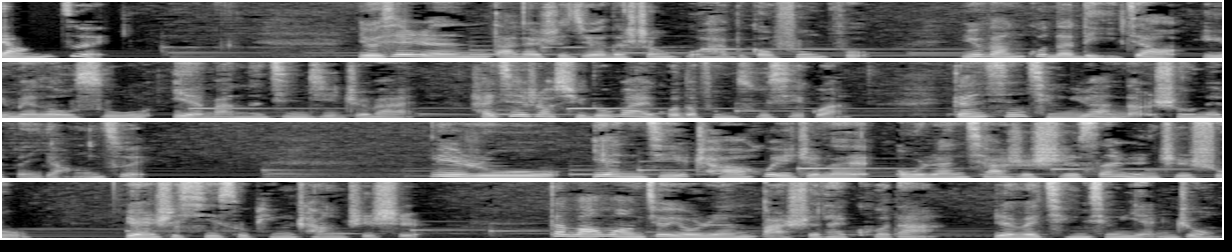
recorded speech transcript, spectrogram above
阳罪。有些人大概是觉得生活还不够丰富，于顽固的礼教、愚昧陋俗、野蛮的禁忌之外，还介绍许多外国的风俗习惯，甘心情愿地受那份洋罪。例如宴集茶会之类，偶然恰是十三人之数，原是稀疏平常之事，但往往就有人把事态扩大，认为情形严重。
